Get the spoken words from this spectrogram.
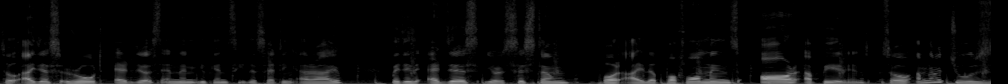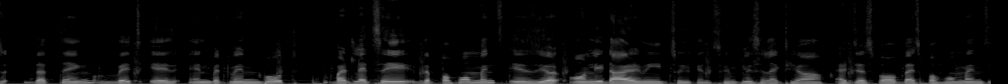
so I just wrote adjust and then you can see the setting arrive which is adjust your system for either performance or appearance. So i'm gonna choose the thing which is in between both but let's say the performance is your only dire need. So you can simply select here adjust for best performance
